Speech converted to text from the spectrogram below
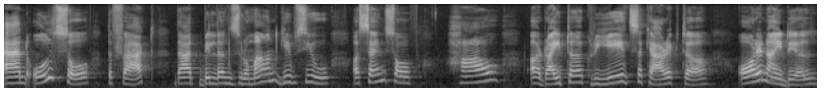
and also the fact that Bildungsroman gives you a sense of how a writer creates a character or an ideal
